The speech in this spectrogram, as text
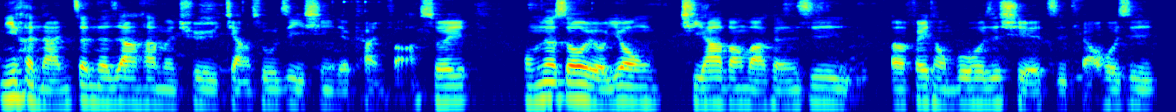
你很难真的让他们去讲出自己心里的看法，所以我们那时候有用其他方法，可能是。呃，非同步，或是写纸条，或是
